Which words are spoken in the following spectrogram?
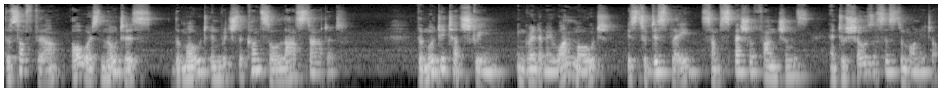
The software always notice the mode in which the console last started. The multi-touch screen in GrandMA 1 mode is to display some special functions and to show the system monitor.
